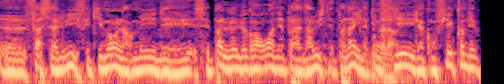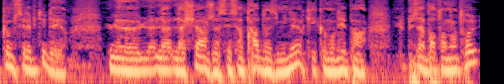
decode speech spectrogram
euh, face à lui effectivement l'armée des c'est pas le, le grand roi n'est pas là Darius n'est pas là il a Il confié il a confié comme des- comme c'est l'habitude d'ailleurs le, la, la- la charge à ses satrapes d'Asie mineure qui est commandée par le plus important d'entre eux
